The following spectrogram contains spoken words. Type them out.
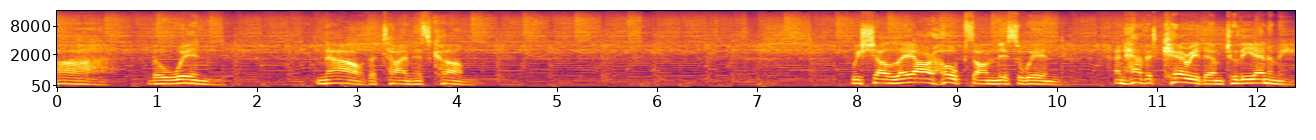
Ah, the wind. Now the time has come. We shall lay our hopes on this wind and have it carry them to the enemy.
